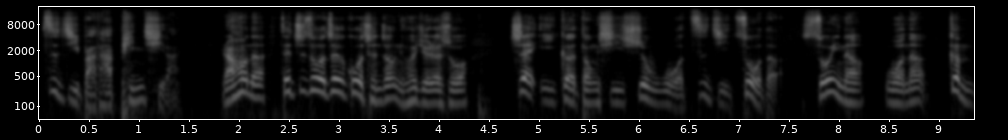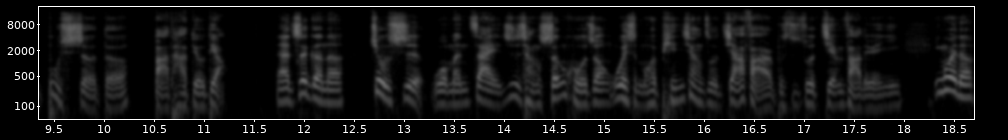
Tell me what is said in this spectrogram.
自己把它拼起来。然后呢，在制作的这个过程中，你会觉得说，这一个东西是我自己做的，所以呢，我呢更不舍得把它丢掉。那这个呢，就是我们在日常生活中为什么会偏向做加法而不是做减法的原因。因为呢，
